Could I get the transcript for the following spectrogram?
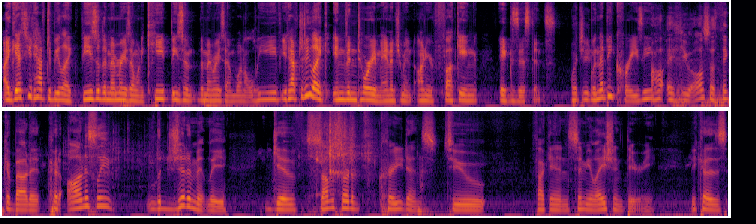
I guess you'd have to be like these are the memories I want to keep, these are the memories I want to leave. You'd have to do like inventory management on your fucking existence. Would you? Wouldn't that be crazy? If you also think about it, could honestly, legitimately, give some sort of credence to fucking simulation theory, because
